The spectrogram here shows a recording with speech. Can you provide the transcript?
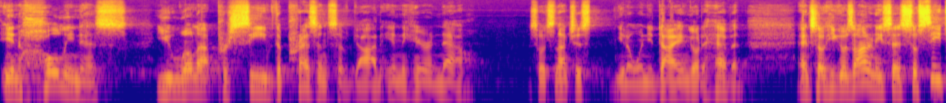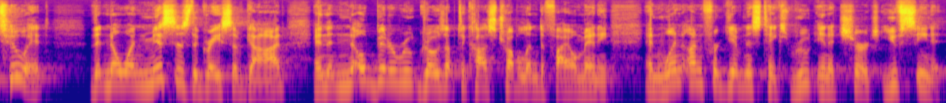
in holiness, you will not perceive the presence of God in the here and now. So it's not just, you know, when you die and go to heaven. And so he goes on and he says, So see to it that no one misses the grace of God and that no bitter root grows up to cause trouble and defile many. And when unforgiveness takes root in a church, you've seen it.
